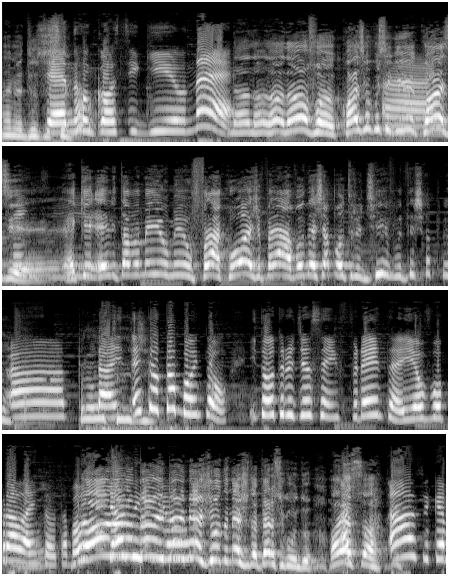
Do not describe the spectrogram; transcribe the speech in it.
Ai, meu Deus do Você céu! não conseguiu, né? Não, não, não, não, foi, quase que eu consegui, Ah, quase! entendi. É que ele tava meio, meio fraco hoje, eu falei, ah, vou deixar pra outro dia, vou deixar pra... Ah, Pra tá. outro dia. Então tá bom, então. Então outro dia você enfrenta e eu vou pra lá, então, tá bom? Não, não, não, peraí, peraí, me ajuda, me ajuda, pera um segundo. Olha só. Ah, você quer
